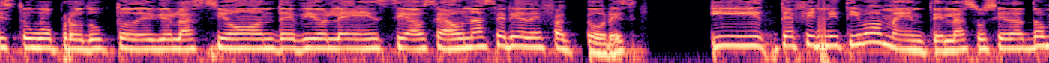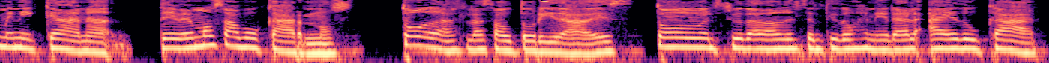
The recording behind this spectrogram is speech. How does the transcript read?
estuvo producto de violación, de violencia, o sea, una serie de factores. Y definitivamente la sociedad dominicana debemos abocarnos todas las autoridades, todo el ciudadano en sentido general a educar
